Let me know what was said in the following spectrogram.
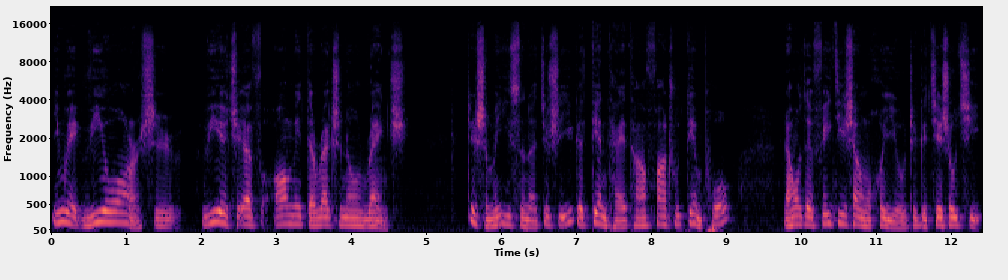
因为 VOR 是 VHF Omnidirectional Range，这什么意思呢？就是一个电台，它发出电波，然后在飞机上会有这个接收器，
